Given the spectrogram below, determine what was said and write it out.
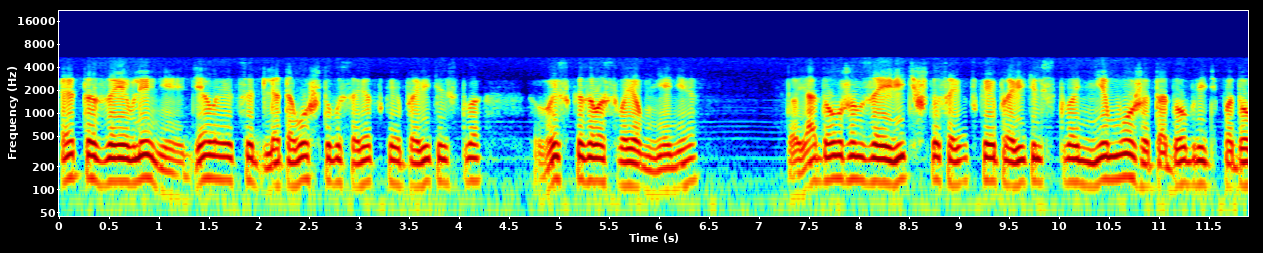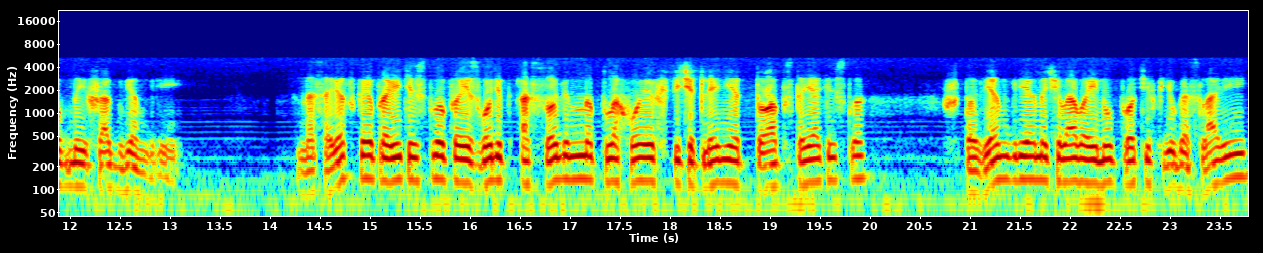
это заявление делается для того, чтобы советское правительство высказало свое мнение, то я должен заявить, что советское правительство не может одобрить подобный шаг Венгрии. На советское правительство производит особенно плохое впечатление то обстоятельство, что Венгрия начала войну против Югославии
